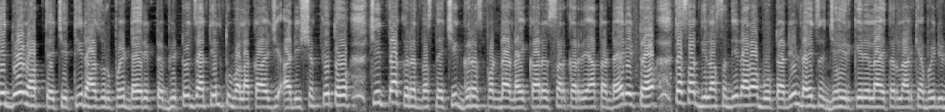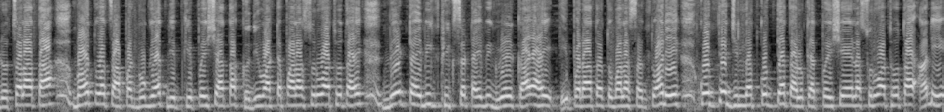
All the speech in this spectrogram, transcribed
हे दोन हप्त्याचे तीन हजार रुपये डायरेक्ट भेटून जातील. तुम्हाला काळजी आणि शक्यतो चिंता करत बसण्याची गरज पडणार नाही. कारण सरकारने आता डायरेक्ट तसा दिलासा देणारा मोठा निर्णयच जाहीर केलेला आहे. तर लाडक्या बहिणीनो चला आता महत्वाचं आपण बघूयात. नेमके पैसे आता कधी वाटपाला सुरुवात होत आहे? मेन टायमिंग फिक्स टायमिंग वेळ काय आहे? ही पण आता तुम्हाला सांगतो. आणि कोणत्या जिल्ह्यात कोणत्या तालुक्यात पैसे यायला सुरुवात होत आहे? आणि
